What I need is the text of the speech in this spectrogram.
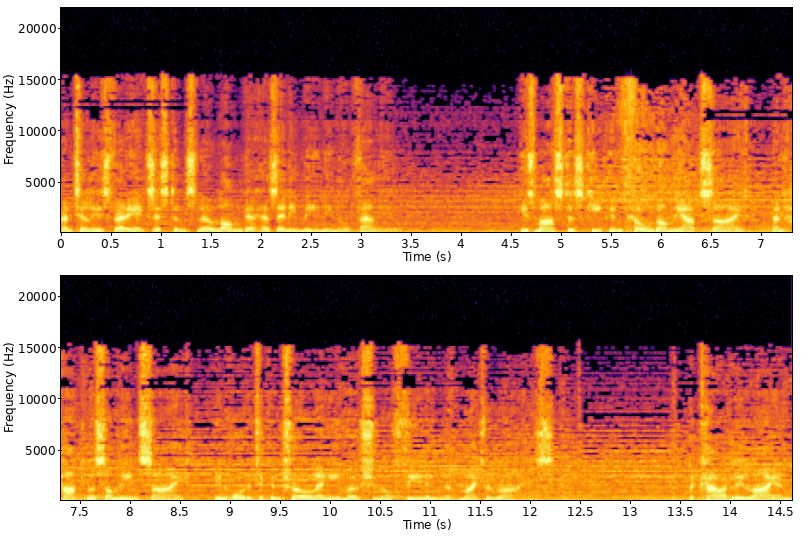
until his very existence no longer has any meaning or value. His masters keep him cold on the outside, and heartless on the inside, in order to control any emotion or feeling that might arise. The cowardly lion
